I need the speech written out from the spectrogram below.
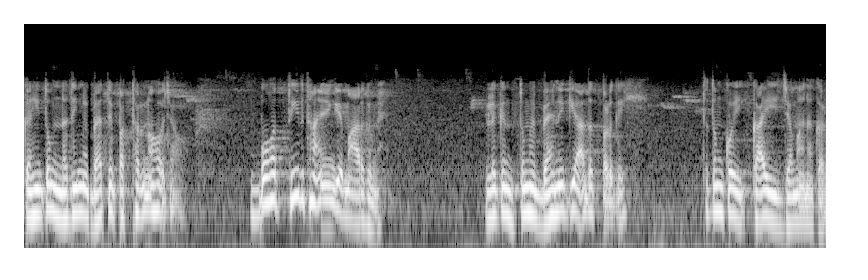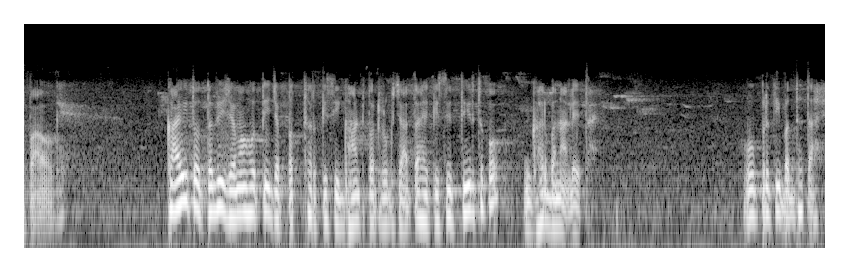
कहीं तुम नदी में बहते पत्थर न हो जाओ। बहुत तीर्थ आएँगे मार्ग में, लेकिन तुम्हें बहने की आदत पड़ गई तो तुम कोई काई जमा न कर पाओगे। काई तो तभी जमा होती जब पत्थर किसी घाट पर रुक जाता है, किसी तीर्थ को घर बना लेता है। वो प्रतिबद्धता है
